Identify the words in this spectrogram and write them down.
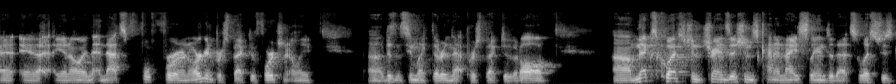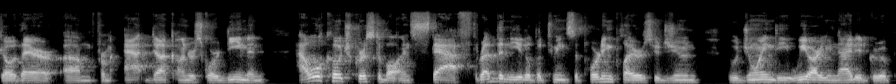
and, and you know, and, and that's for, for, an Oregon perspective. Fortunately, uh, doesn't seem like they're in that perspective at all. Um, next question transitions kind of nicely into that, so let's just go there um, from at duck underscore demon. How will Coach Cristobal and staff thread the needle between supporting players who, June, who join the We Are United group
